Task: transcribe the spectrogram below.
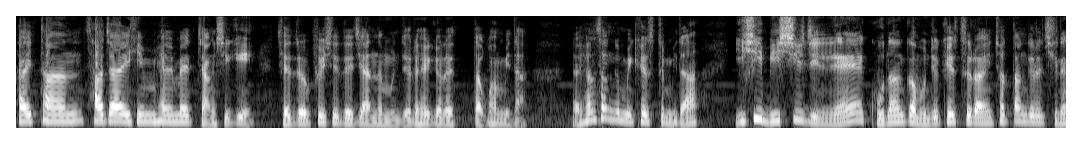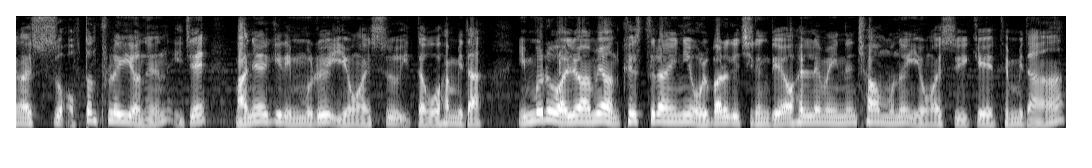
타이탄 사자의 힘 헬멧 장식이 제대로 표시되지 않는 문제를 해결했다고 합니다. 현상금미 퀘스트입니다. 22시즌에 고난과 문제 퀘스트 라인 첫 단계를 진행할 수 없던 플레이어는 이제 마녀의 길 임무를 이용할 수 있다고 합니다. 임무를 완료하면 퀘스트 라인이 올바르게 진행되어 헬렘에 있는 차원문을 이용할 수 있게 됩니다.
